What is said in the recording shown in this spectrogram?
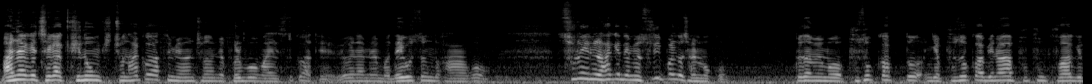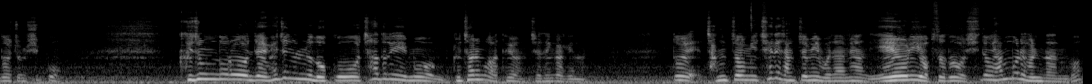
만약에 제가 귀농 귀촌 할 것 같으면 저는 이제 볼보 많이 쓸 것 같아요. 왜냐면 뭐 내구성도 강하고 수리를 하게 되면 수리빨도 잘 먹고 그다음에 뭐 부속값도 이제 부속값이나 부품 구하기도 좀 쉽고 그 정도로 이제 회전율도 높고 차들이 뭐 괜찮은 것 같아요 제 생각에는. 또 장점이 최대 장점이 뭐냐면 예열이 없어도 시동이 한 번에 걸린다는 거.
